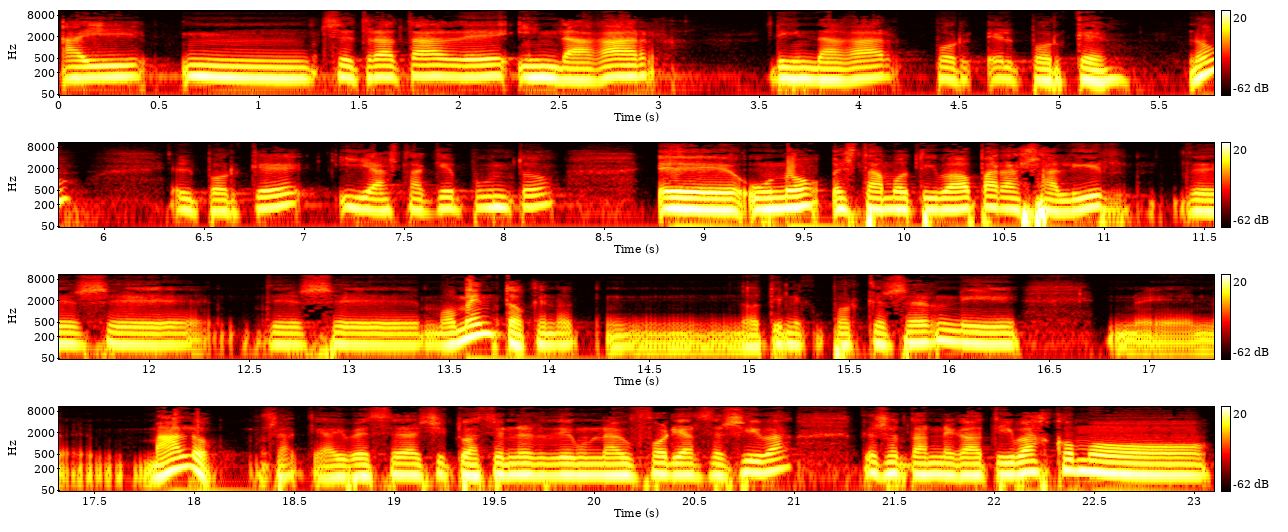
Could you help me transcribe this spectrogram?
ahí mm, se trata de indagar, de indagar por el por qué, ¿no? El por qué y hasta qué punto eh, uno está motivado para salir de ese, de ese momento, que no, tiene por qué ser ni, malo. O sea, que hay veces hay situaciones de una euforia excesiva que son tan negativas como,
